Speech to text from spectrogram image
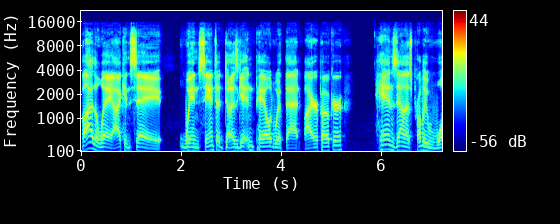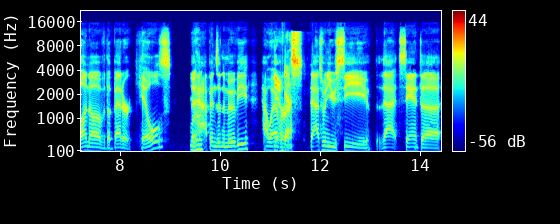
by the way, I can say when Santa does get impaled with that fire poker, hands down, that's probably one of the better kills that Mhm. happens in the movie. However, yes. that's when you see that Santa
